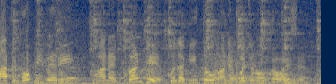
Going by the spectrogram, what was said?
માથે ટોપી પહેરી અને કંઠે બધા ગીતો અને ભજનો ગવાય છે.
